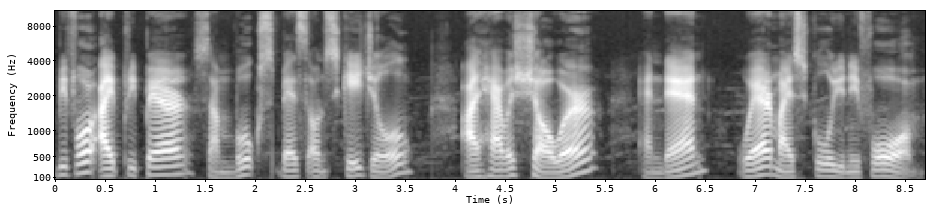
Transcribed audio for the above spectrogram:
Before I prepare some books based on schedule, I have a shower and then wear my school uniform.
